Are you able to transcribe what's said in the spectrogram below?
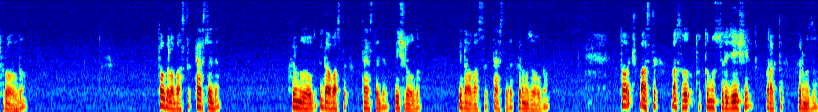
true oldu. Toggle'a bastık. Tersledi. Kırmızı oldu. Bir daha bastık. Tersledi. Yeşil oldu. Bir daha bastık. Tersledi. Kırmızı oldu. Touch bastık. Basılı tuttuğumuz sürece yeşil. Bıraktık. Kırmızı.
